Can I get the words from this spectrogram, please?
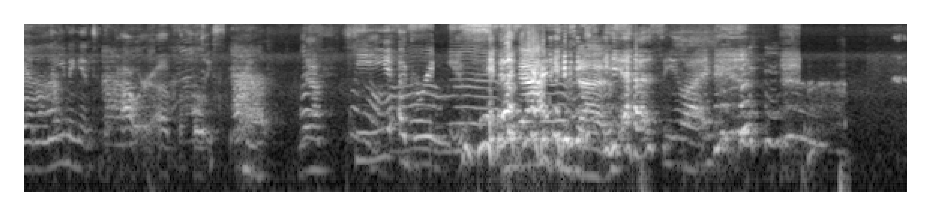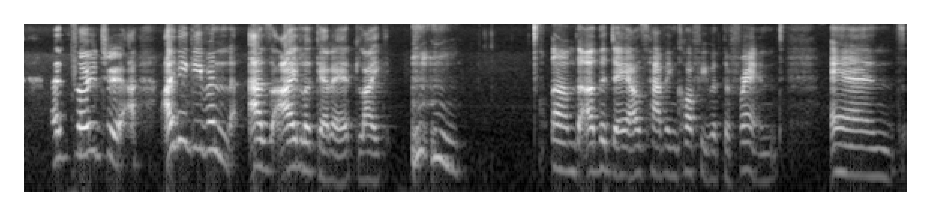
and leaning into the power of the holy spirit Yeah. he agrees Yeah, he does. yes, Eli. that's so true. I- I think even as I look at it, like um, the other day I was having coffee with a friend, and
